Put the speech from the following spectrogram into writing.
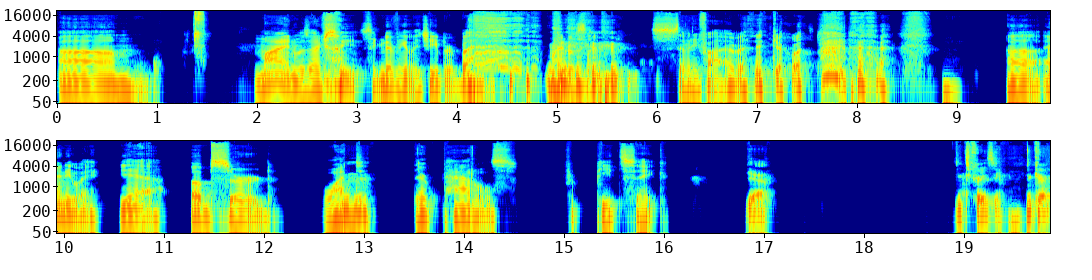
um mine was actually significantly cheaper, but mine was like 75 I think it was. uh anyway, yeah, absurd. What? Mhm. They're paddles for Pete's sake. Yeah. It's crazy. Okay.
